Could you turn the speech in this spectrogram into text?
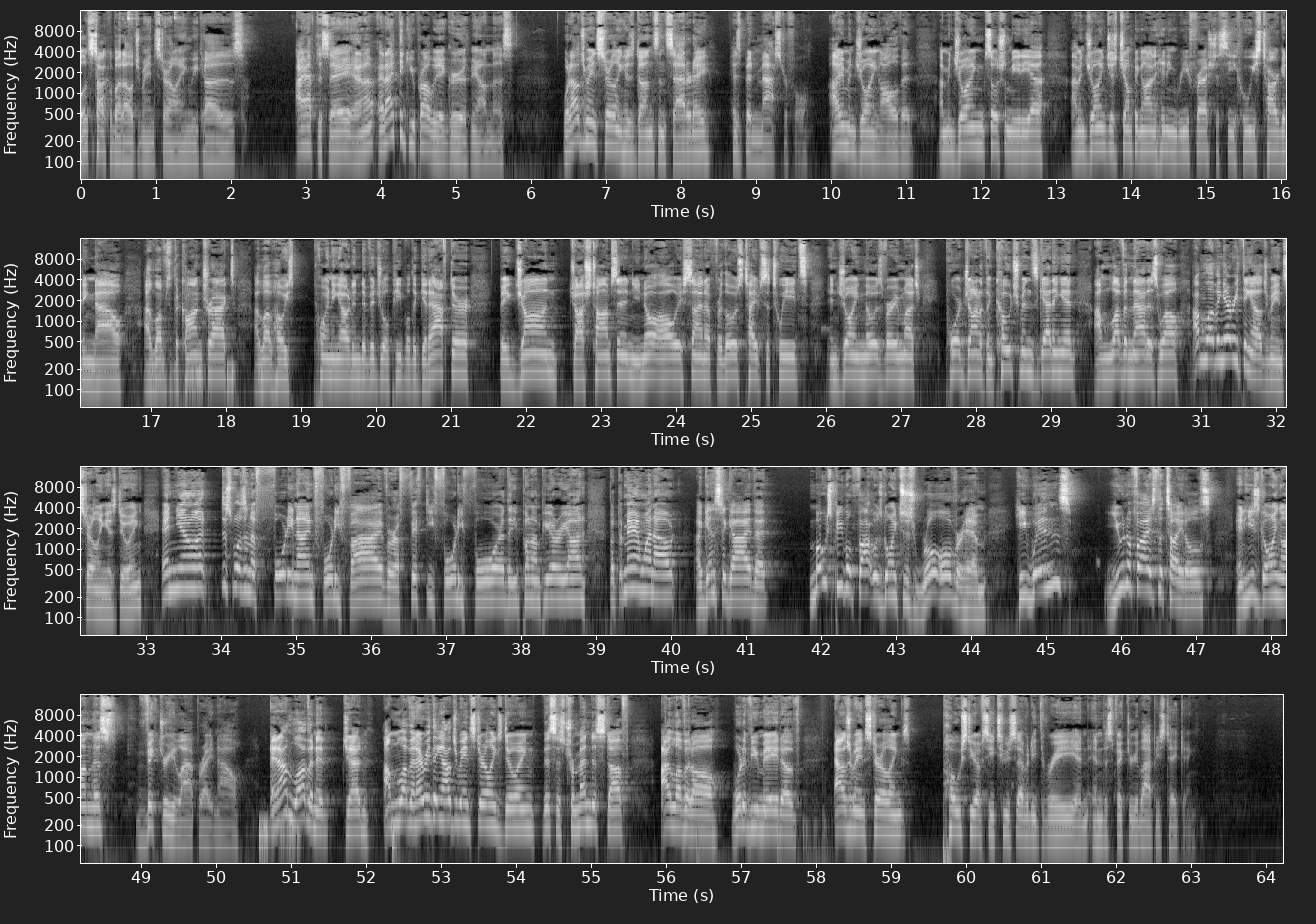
Well, let's talk about Aljamain Sterling because I have to say, and I, and I think you probably agree with me on this, what Aljamain Sterling has done since Saturday has been masterful. I am enjoying all of it. I'm enjoying social media. I'm enjoying just jumping on and hitting refresh to see who he's targeting now. I loved the contract. I love how he's pointing out individual people to get after. Big John, Josh Thomson, you know, I always sign up for those types of tweets, enjoying those very much. Poor Jonathan Coachman's getting it. I'm loving that as well. I'm loving everything Aljamain Sterling is doing. And you know what? This wasn't a 49 45 or a 50 44 that he put on Petr Yan, but the man went out against a guy that most people thought was going to just roll over him. He wins, unifies the titles, and he's going on this victory lap right now. And I'm loving it, Jed. I'm loving everything Aljamain Sterling's doing. This is tremendous stuff. I love it all. What have you made of Aljamain Sterling's post UFC 273 and, and this victory lap he's taking?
